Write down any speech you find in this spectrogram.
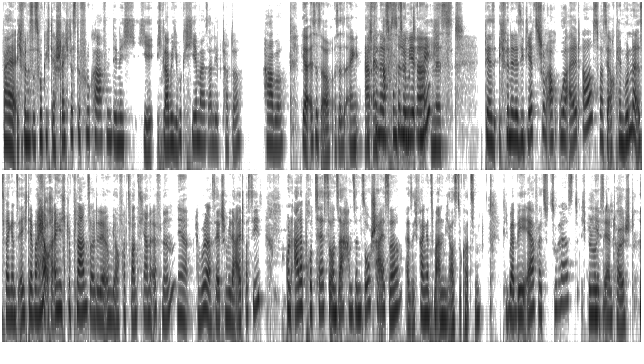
Weil ich finde, es ist wirklich der schlechteste Flughafen, den ich je, ich glaube, wirklich jemals erlebt hatte, habe. ja, ist es auch. Es ist ein, Ich finde, es funktioniert nicht. Mist. Der, ich finde, der sieht jetzt schon auch uralt aus, was ja auch kein Wunder ist, weil ganz ehrlich, der war ja auch eigentlich geplant, sollte der irgendwie auch vor 20 Jahren eröffnen. Ja. Kein Wunder, dass er jetzt schon wieder alt aussieht. Und alle Prozesse und Sachen sind so scheiße. Also ich fange jetzt mal an, mich auszukotzen. Lieber BR, falls du zuhörst, ich bin wirklich sehr enttäuscht.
